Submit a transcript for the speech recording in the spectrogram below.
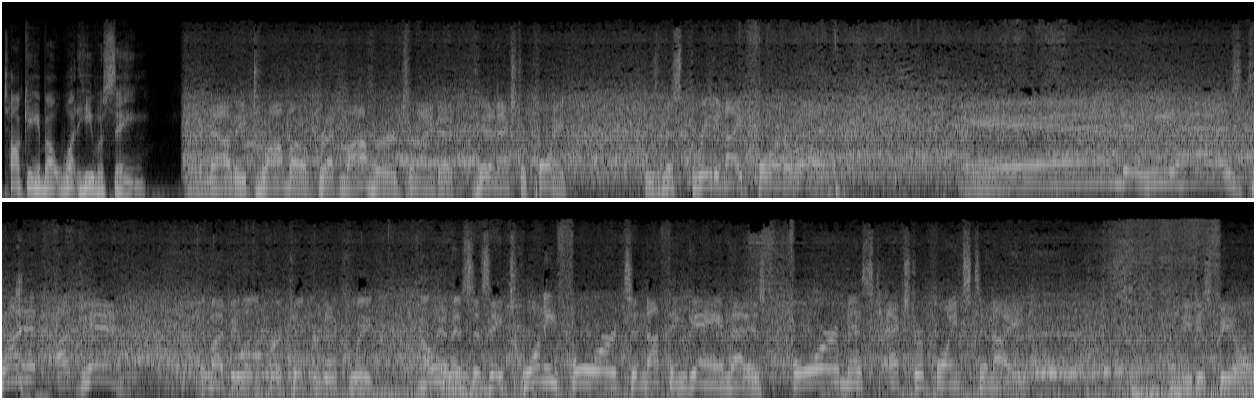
talking about what he was seeing. And now the drama of Brett Maher trying to hit an extra point. He's missed three tonight, four in a row. And he has done it again. They might be looking for a kicker next week. Oh. And this is a 24 to nothing game. That is four missed extra points tonight. And you just feel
